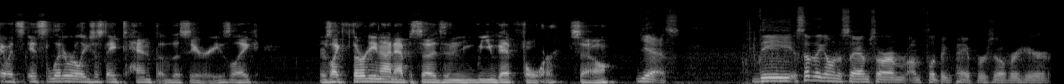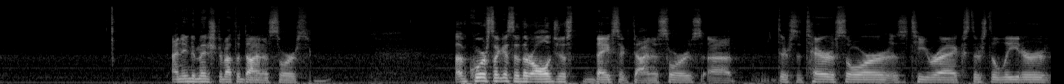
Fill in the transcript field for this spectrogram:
say it's it's literally just a tenth of the series. Like, there's like 39 episodes and you get four. So Yes. The something I want to say. I'm sorry. I'm, I'm flipping papers over here. I need to mention about the dinosaurs. Of course, like I said, they're all just basic dinosaurs. Uh, there's the pterosaur, there's a T-Rex, there's the leader,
